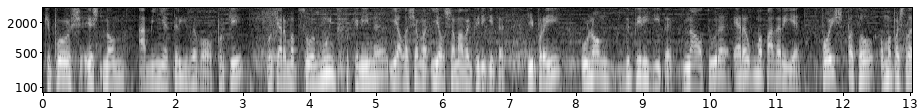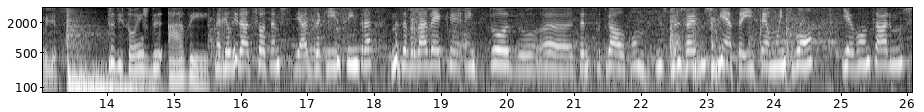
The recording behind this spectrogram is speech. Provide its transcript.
que pôs este nome à minha trisavó. Porquê? Porque era uma pessoa muito pequenina e, ela chama, e ele chamava-lhe periquita. E por aí o nome de periquita, que na altura era uma padaria, depois passou a uma pastelaria. Tradições de A a Z. Na realidade só estamos sediados aqui em Sintra, mas a verdade é que em todo, ah, tanto Portugal como no estrangeiro, nos conhecem e isso é muito bom e é bom estarmos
